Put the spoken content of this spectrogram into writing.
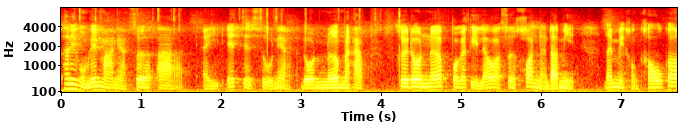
ถ้าที่ผมเล่นมาเนี่ยเซอร์อาไอเอสเจ็ดศูนย์เนี่ยโดนเนิร์ฟนะครับ เคยโดนเนิร์ฟปกติแล้วอะเซอร์คอนนะดามิดามิของเขาก็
